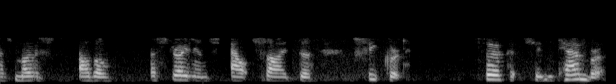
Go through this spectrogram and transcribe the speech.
as most other Australians outside the secret circuits in Canberra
